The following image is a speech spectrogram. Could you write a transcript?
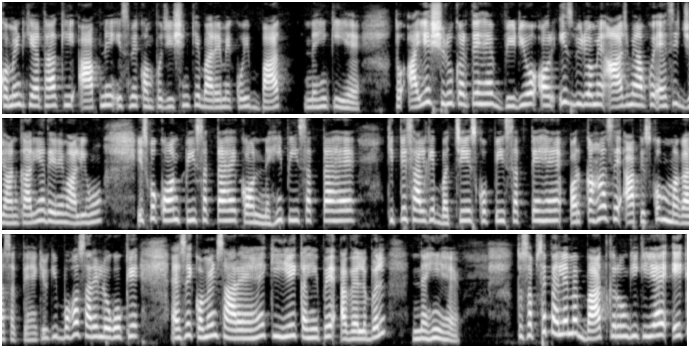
कमेंट किया था कि आपने इसमें कॉम्पोजिशन के बारे में कोई बात नहीं की है। तो आइए शुरू करते हैं वीडियो और इस वीडियो में आज मैं आपको ऐसी जानकारियाँ देने वाली हूँ। इसको कौन पी सकता है, कौन नहीं पी सकता है, कितने साल के बच्चे इसको पी सकते हैं और कहाँ से आप इसको मंगा सकते हैं? क्योंकि बहुत सारे लोगों के ऐसे कमेंट्स आ रहे हैं कि ये कहीं पे अवेलेबल नहीं है। तो सबसे पहले मैं बात करूँगी कि यह एक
